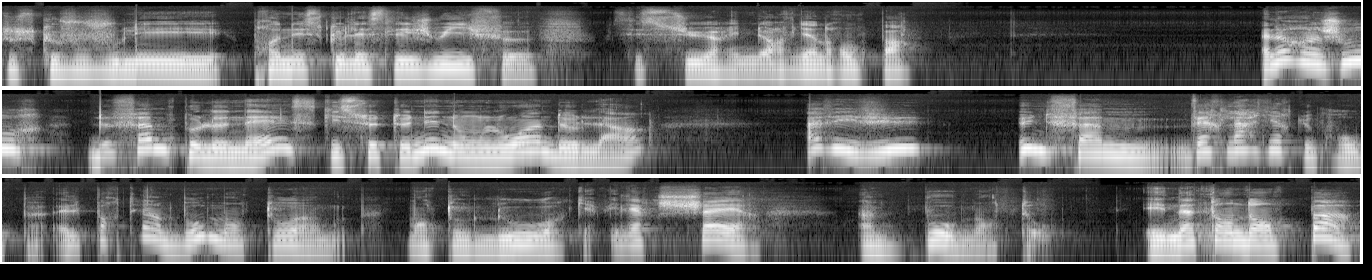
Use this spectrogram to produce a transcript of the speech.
tout ce que vous voulez, prenez ce que laissent les Juifs. C'est sûr, ils ne reviendront pas. Alors un jour, deux femmes polonaises qui se tenaient non loin de là avaient vu une femme vers l'arrière du groupe. Elle portait un beau manteau, un manteau lourd qui avait l'air cher, un beau manteau. Et n'attendant pas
